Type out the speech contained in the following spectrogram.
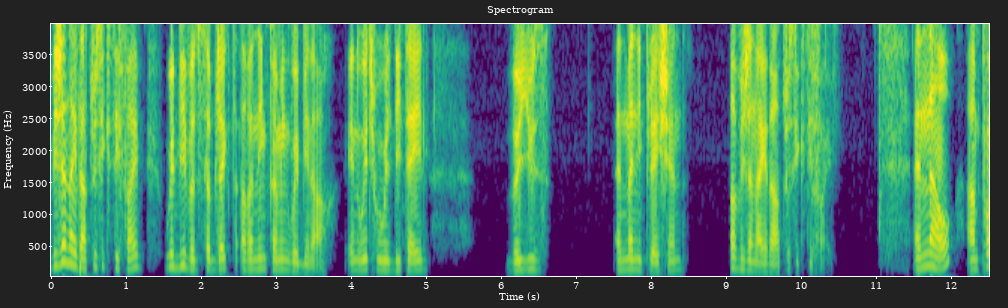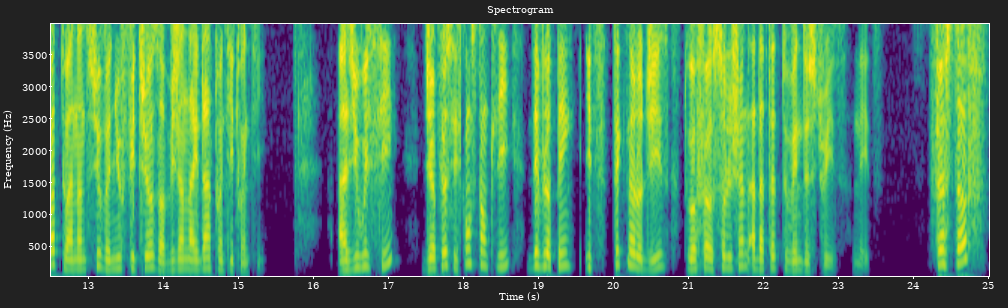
Vision LiDAR 365 will be the subject of an incoming webinar in which we will detail the use and manipulation of Vision LiDAR 365. And now, I'm proud to announce you the new features of Vision LiDAR 2020. As you will see, Geoplus is constantly developing its technologies to offer a solution adapted to the industry's needs. First off,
